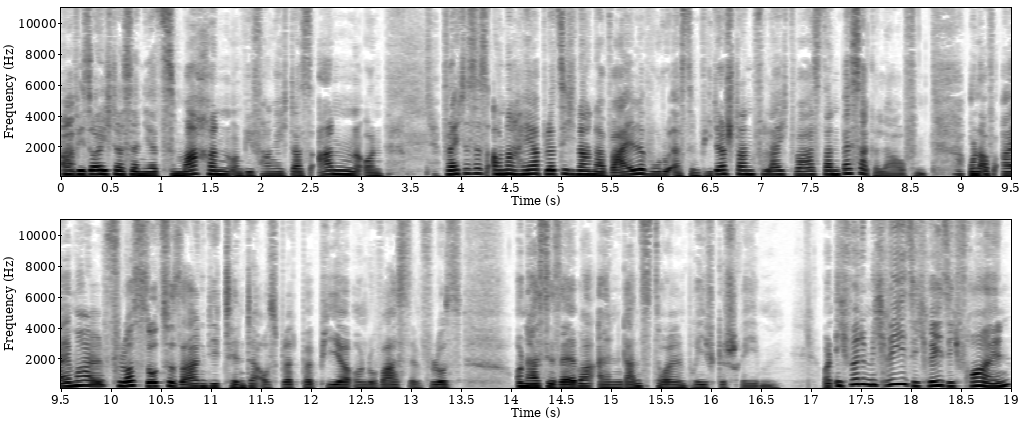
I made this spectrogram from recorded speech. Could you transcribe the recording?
oh, wie soll ich das denn jetzt machen und wie fange ich das an? Und vielleicht ist es auch nachher plötzlich nach einer Weile, wo du erst im Widerstand vielleicht warst, dann besser gelaufen. Und auf einmal floss sozusagen die Tinte aufs Blatt Papier und du warst im Fluss und hast dir selber einen ganz tollen Brief geschrieben. Und ich würde mich riesig, riesig freuen,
